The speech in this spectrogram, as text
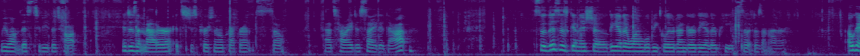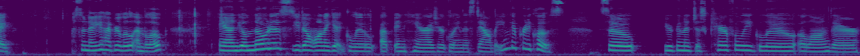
we want this to be the top. It doesn't matter, it's just personal preference. So that's how I decided that. So this is gonna show, the other one will be glued under the other piece, so it doesn't matter. Okay, so now you have your little envelope and you'll notice you don't wanna get glue up in here as you're gluing this down, but you can get pretty close. So you're gonna just carefully glue along there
